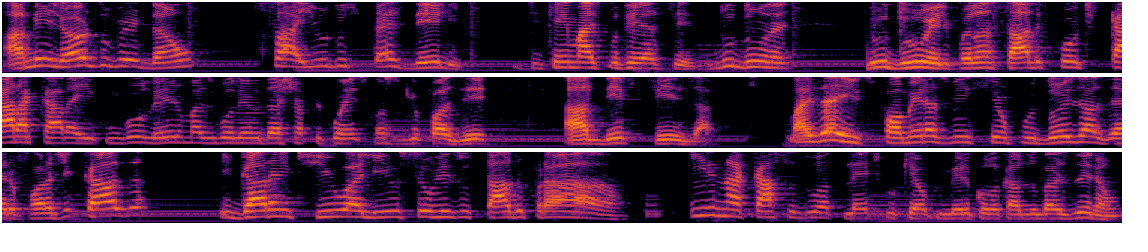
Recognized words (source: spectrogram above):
A melhor do Verdão saiu dos pés dele. De quem mais poderia ser? Dudu, né? Dudu, ele foi lançado e ficou de cara a cara aí com o goleiro, mas o goleiro da Chapecoense conseguiu fazer a defesa. Mas é isso, Palmeiras venceu por 2 a 0 fora de casa e garantiu ali o seu resultado para ir na caça do Atlético, que é o primeiro colocado no Brasileirão.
